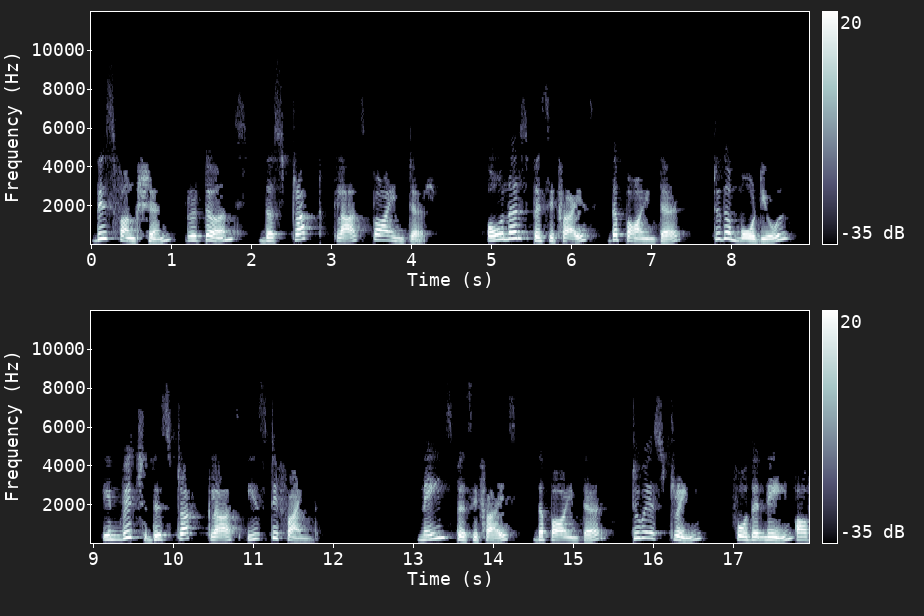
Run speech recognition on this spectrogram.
This function returns the struct class pointer. Owner specifies the pointer to the module in which this struct class is defined. Name specifies the pointer to a string for the name of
